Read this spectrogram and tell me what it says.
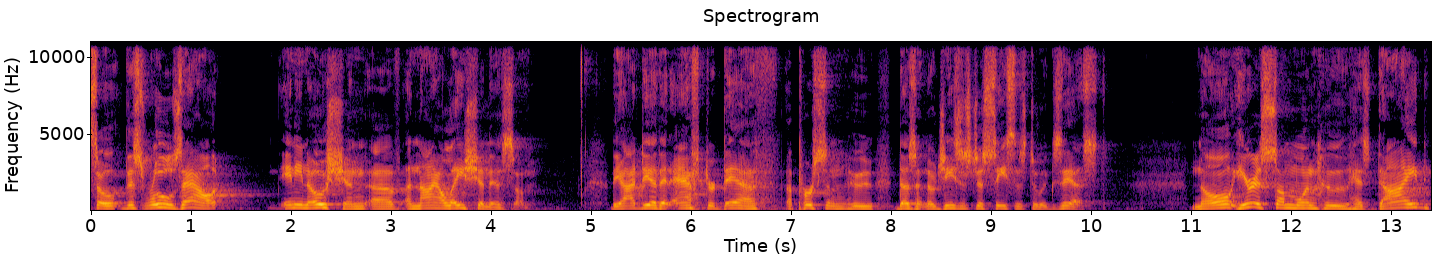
So this rules out any notion of annihilationism. The idea that after death, a person who doesn't know Jesus just ceases to exist. No, here is someone who has died,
